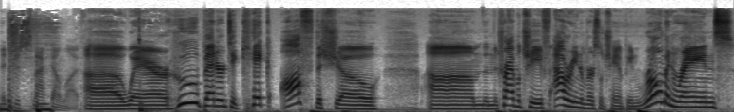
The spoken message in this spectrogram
It's just SmackDown Live. Uh, where who better to kick off the show um, than the Tribal Chief, our Universal Champion, Roman Reigns,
